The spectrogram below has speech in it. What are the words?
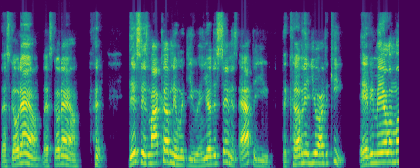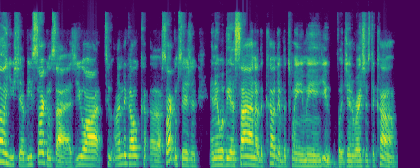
Let's go down. Let's go down. this is my covenant with you and your descendants after you, the covenant you are to keep. Every male among you shall be circumcised. You are to undergo uh, circumcision, and it will be a sign of the covenant between me and you for generations to come.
